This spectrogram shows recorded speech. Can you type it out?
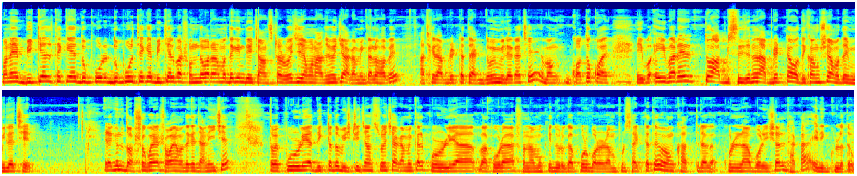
মানে বিকেল থেকে দুপুর দুপুর থেকে বিকেল বা সন্ধ্যাবেলার মধ্যে কিন্তু এই চান্সটা রয়েছে। যেমন আজ হয়েছে, আগামীকালও হবে। আজকের আপডেটটা তো একদমই মিলে গেছে এবং গত কয়, এই, এইবারের তো আপ সিজনের আপডেটটা অধিকাংশই আমাদের মিলেছে। এটা কিন্তু দর্শক ভাইরা সবাই আমাদেরকে জানিয়েছে। তবে পুরুলিয়ার দিকটা তো বৃষ্টির চান্স রয়েছে আগামীকাল। পুরুলিয়া, বাঁকুড়া, সোনামুখী, দুর্গাপুর, বলরামপুর সাইডটাতে এবং খাতরা খুলনা, বরিশাল, ঢাকা এই দিকগুলোতেও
